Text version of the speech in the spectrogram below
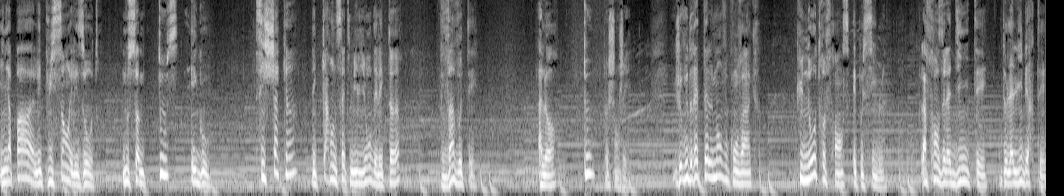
il n'y a pas les puissants et les autres. Nous sommes tous égaux. Si chacun des 47 millions d'électeurs va voter, alors tout peut changer. Je voudrais tellement vous convaincre qu'une autre France est possible. La France de la dignité, de la liberté,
